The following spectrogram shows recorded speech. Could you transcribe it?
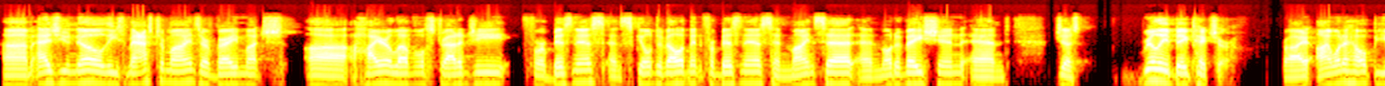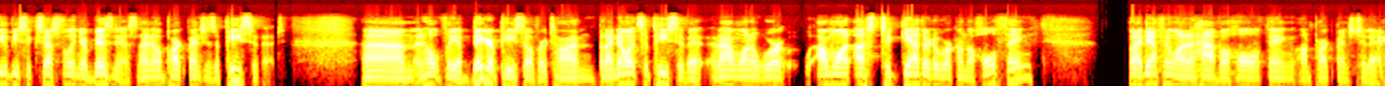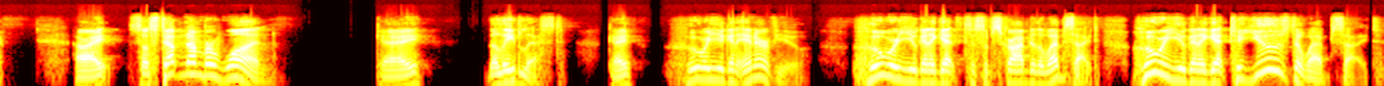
Um, as you know, these masterminds are very much uh, a higher level strategy for business and skill development for business and mindset and motivation and just really big picture, right? I want to help you be successful in your business, and I know Parkbench is a piece of it, um, and hopefully a bigger piece over time. But I know it's a piece of it, and I want to work. I want us together to work on the whole thing but I definitely wanted to have a whole thing on Parkbench today. All right. So step number one, okay, the lead list. Okay. Who are you going to interview? Who are you going to get to subscribe to the website? Who are you going to get to use the website?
